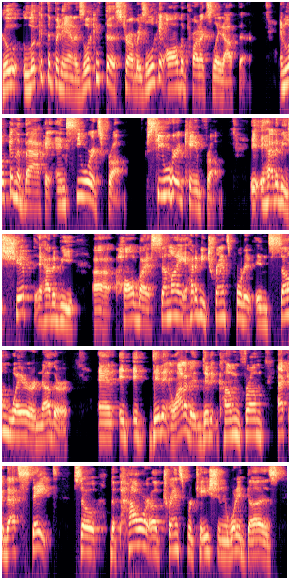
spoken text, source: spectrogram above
go look at the bananas, look at the strawberries, look at all the products laid out there, and look in the back and see where it's from. See where it came from. It, it had to be shipped. It had to be uh, hauled by a semi. It had to be transported in some way or another and it, it didn't a lot of it didn't come from heck that state so the power of transportation and what it does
